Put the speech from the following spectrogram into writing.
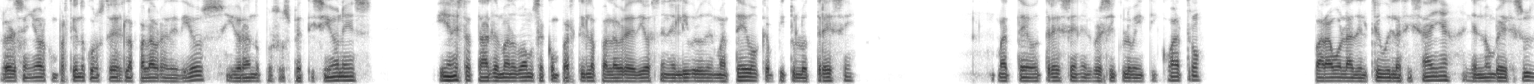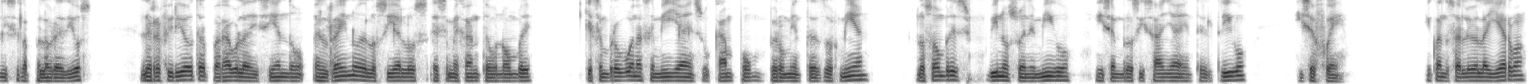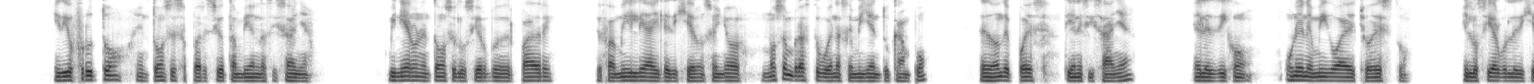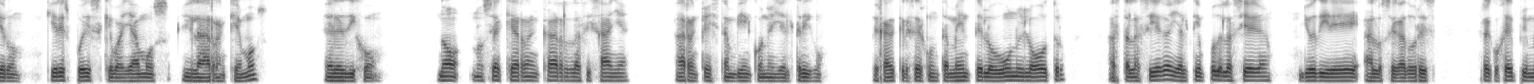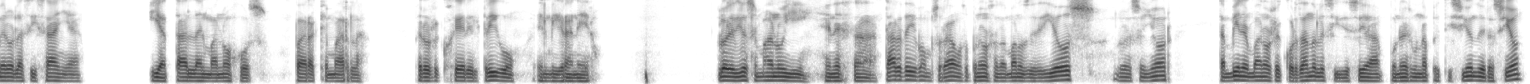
al Señor, compartiendo con ustedes la palabra de Dios y orando por sus peticiones. Y en esta tarde, hermanos, vamos a compartir la palabra de Dios en el libro de Mateo, capítulo 13. Mateo 13, en el versículo 24. Parábola del trigo y la cizaña. En el nombre de Jesús dice la palabra de Dios le refirió otra parábola diciendo, El reino de los cielos es semejante a un hombre que sembró buena semilla en su campo, pero mientras dormían, los hombres vino su enemigo y sembró cizaña entre el trigo y se fue. Y cuando salió la hierba y dio fruto, entonces apareció también la cizaña. Vinieron entonces los siervos del padre de familia y le dijeron, Señor, ¿no sembraste buena semilla en tu campo? ¿De dónde pues tiene cizaña? Él les dijo, un enemigo ha hecho esto. Y los siervos le dijeron, ¿quieres pues que vayamos y la arranquemos? Él les dijo, no, no sea que arrancar la cizaña, arranquéis también con ella el trigo. Dejad crecer juntamente lo uno y lo otro hasta la siega y al tiempo de la siega yo diré a los segadores, recoged primero la cizaña y atadla en manojos para quemarla, pero recoger el trigo en mi granero. Gloria a Dios, hermano, y en esta tarde vamos a orar, vamos a ponernos en las manos de Dios. Gloria al Señor. También, hermanos, recordándoles si desea poner una petición de oración,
